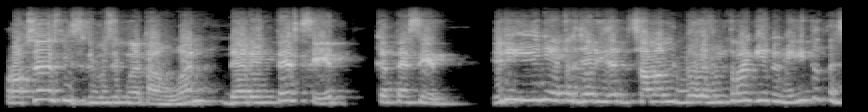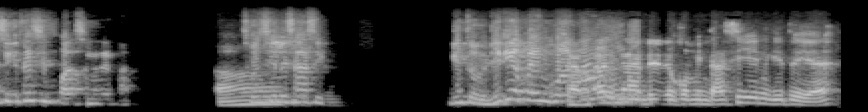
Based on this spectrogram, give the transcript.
proses distribusi pengetahuan dari tesit ke tesit. Jadi ini yang terjadi sama dua level terakhir ini itu tesit tesit Pak sebenarnya Pak. Oh. Sosialisasi. Gitu. Jadi apa yang gua Karena tahu nggak ada dokumentasiin gitu ya.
